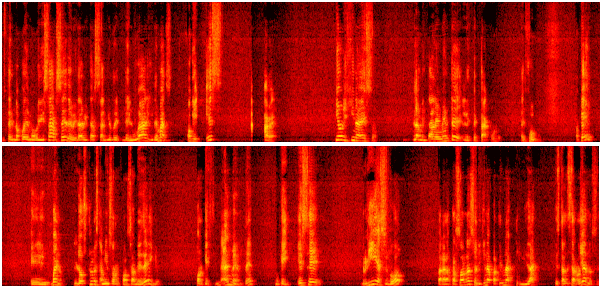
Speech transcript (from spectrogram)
usted no puede movilizarse, deberá evitar salir de- del lugar y demás. Ok, es... A ver, ¿qué origina eso? Lamentablemente, el espectáculo, el fútbol. ¿Ok? Eh, bueno, los clubes también son responsables de ello, porque finalmente, ok, ese riesgo para las personas se origina a partir de una actividad que está desarrollándose,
